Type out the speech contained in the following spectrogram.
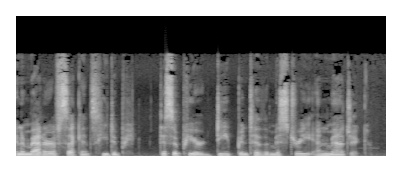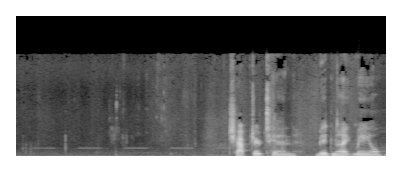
In a matter of seconds, he di- disappeared deep into the mystery and magic. Chapter 10 Midnight Mail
